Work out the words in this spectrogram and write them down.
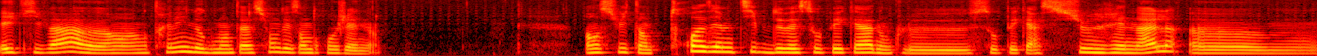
et qui va entraîner une augmentation des androgènes. Ensuite, un troisième type de SOPK, donc le SOPK surrénal, euh,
